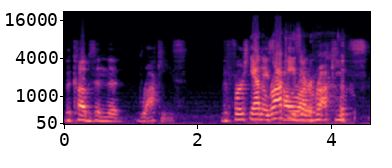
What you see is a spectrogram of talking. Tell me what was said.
the Cubs and the Rockies. The first Yeah, the Rockies Colorado are- Rockies.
